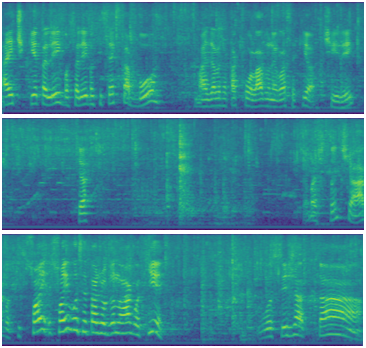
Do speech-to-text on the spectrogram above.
A etiqueta label, essa label aqui até que tá boa, mas ela já tá colado no negócio aqui, ó. Tirei. Certo? Tem bastante água aqui. Só, só em você tá jogando água aqui, você já tá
